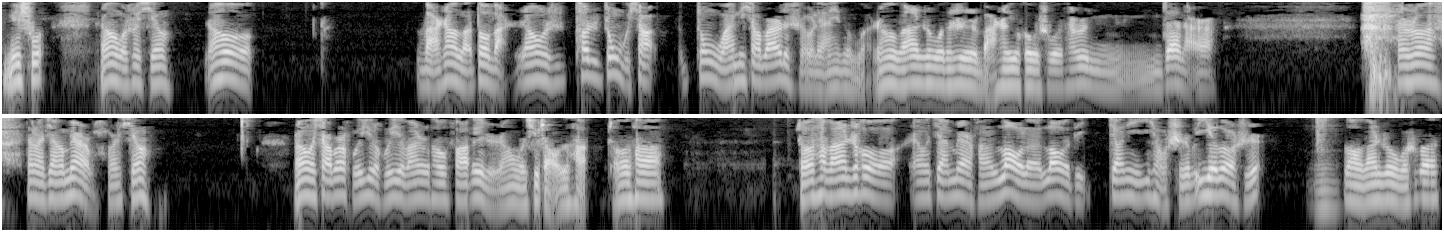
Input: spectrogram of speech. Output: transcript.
没说。然后我说行，然后晚上了，到晚，然后是他是中午下中午还没下班的时候联系的我，然后完了之后他是晚上又和我说，他说你你在哪儿啊？他说咱俩见个面吧。我说行。然后我下班回去了，回去完之后他给我发位置，然后我去找的他，找到他，找到他完了之后，然后见面，反正唠了唠了得将近一小时吧，一个多小时。嗯唠完之后，我说，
